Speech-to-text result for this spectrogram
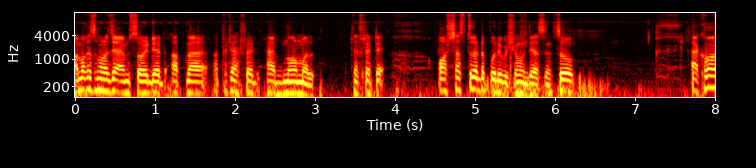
আমার কাছে মনে হয় আই এম সরি ড্যাট আপনার আপনি একটা আসলে অ্যাবনর্মাল আসলে একটা অস্বাস্থ্যকর একটা পরিবেশের মধ্যে আছেন। সো এখন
